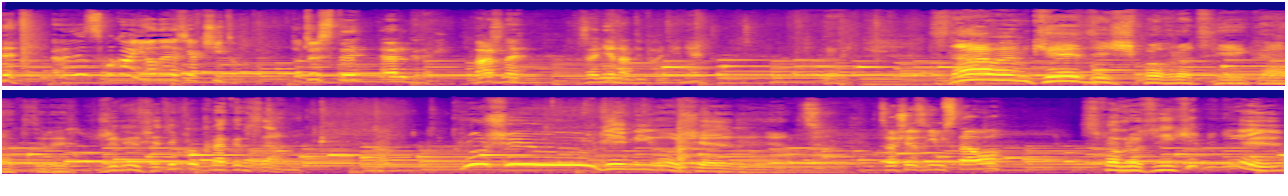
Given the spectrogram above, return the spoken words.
Spokojnie, ona jest jak sito. To czysty Earl Grey. Ważne, że nie na dywanie, nie? Znałem kiedyś powrotnika, który żywił się tylko krakersami. Kruszył niemiłosiernie. Co się z nim stało? Z powrotnikiem? Nie,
